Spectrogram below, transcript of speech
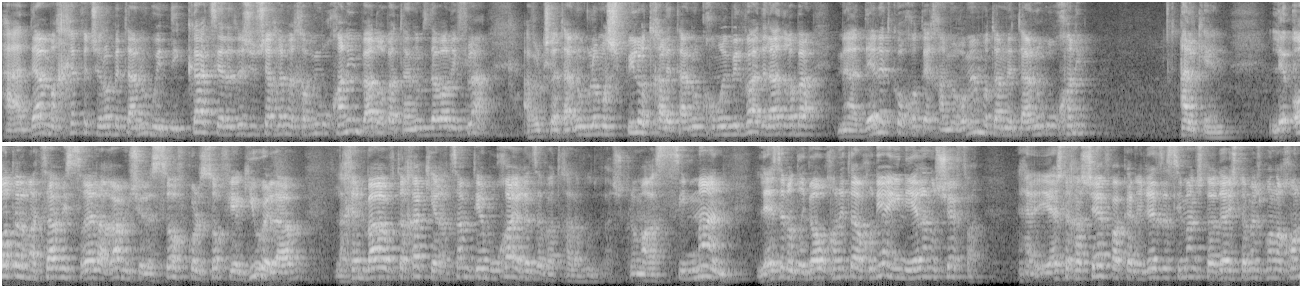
האדם, החפץ שלו בתענוג הוא אינדיקציה לזה שהוא שייך למרחבים רוחניים, ואדרבה, תענוג זה דבר נפלא. אבל כשהתענוג לא משפיל אותך לתענוג חומרי בלבד, אלא אדרבה, מעדן את כוחותיך, מרומם אותם לתענוג רוחני. על כן, לאות על מצב ישראל הרם, שלסוף כל סוף יגיעו אליו, לכן באה ההבטחה כי ארצם תהיה ברוכה, ארץ זבת חלב ודבש. כלומר, הסימן לאיזה מדרגה רוחנית אנחנו נהיה, הנה יהיה לנו שפע. יש לך שפע, כנראה זה סימן שאתה יודע להשתמש בו נכון.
